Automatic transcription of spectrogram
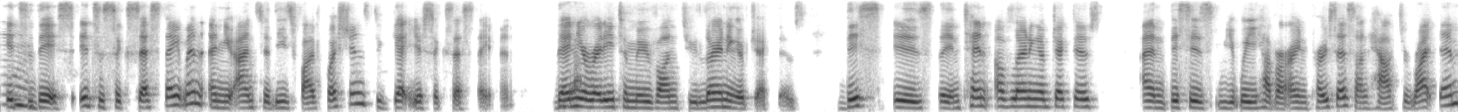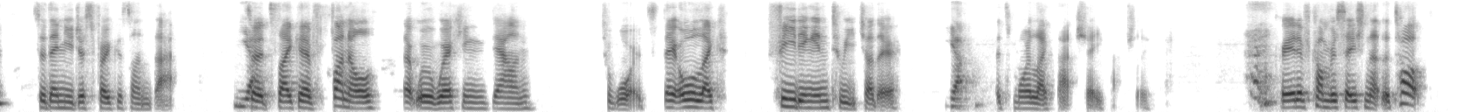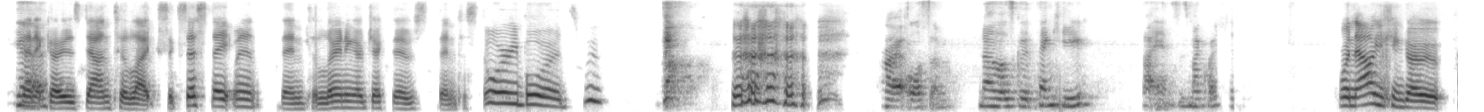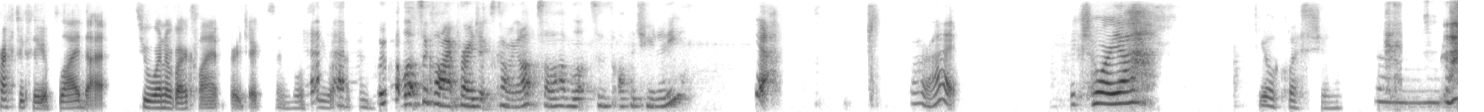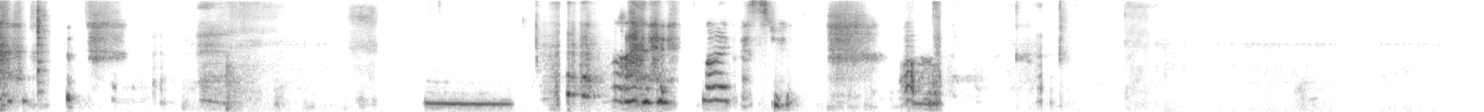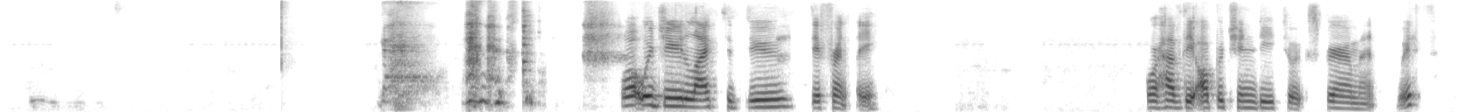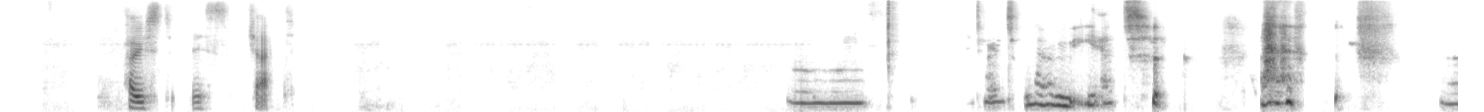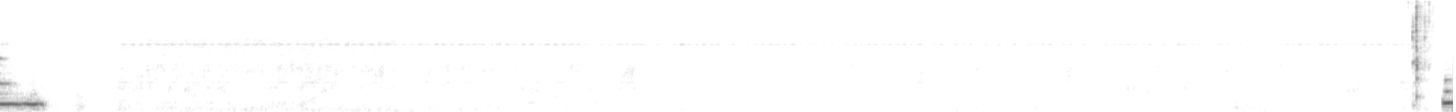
Mm. It's this, it's a success statement, and you answer these five questions to get your success statement. Then yeah. you're ready to move on to learning objectives this is the intent of learning objectives and this is we, we have our own process on how to write them. So then you just focus on that. Yeah. so it's like a funnel that we're working down towards. They're all like feeding into each other. Yeah. It's more like that shape actually. Creative conversation at the top yeah. then it goes down to like success statement then to learning objectives then to storyboards All right, awesome. No, that was good. Thank you. That answers my question. Well, now you can go practically apply that to one of our client projects and we'll yeah. see what happens. We've got lots of client projects coming up, so I'll have lots of opportunity. Yeah. All right. Victoria, your question. Um, my question. what would you like to do differently? Or have the opportunity to experiment with post this chat? Um, I don't know yet. um, I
